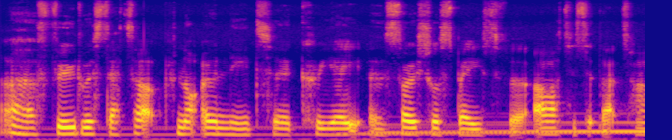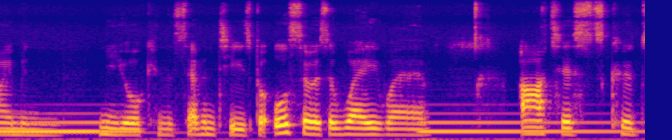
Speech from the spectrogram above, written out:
Uh, food was set up not only to create a social space for artists at that time in New York in the 70s, but also as a way where artists could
